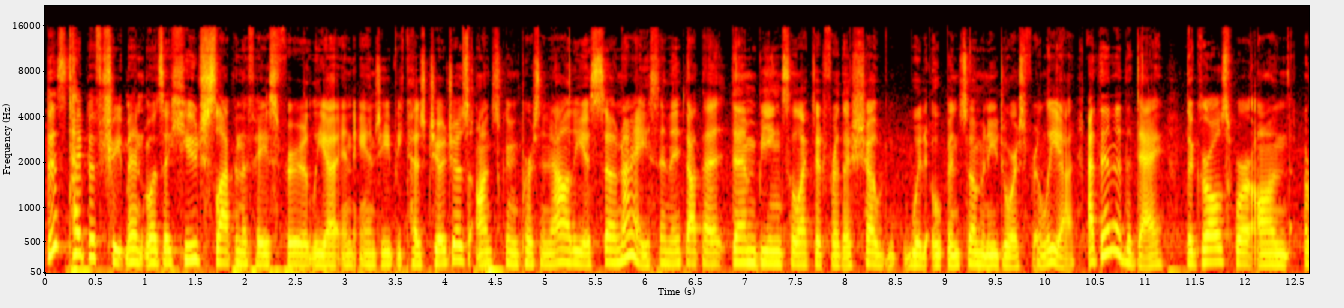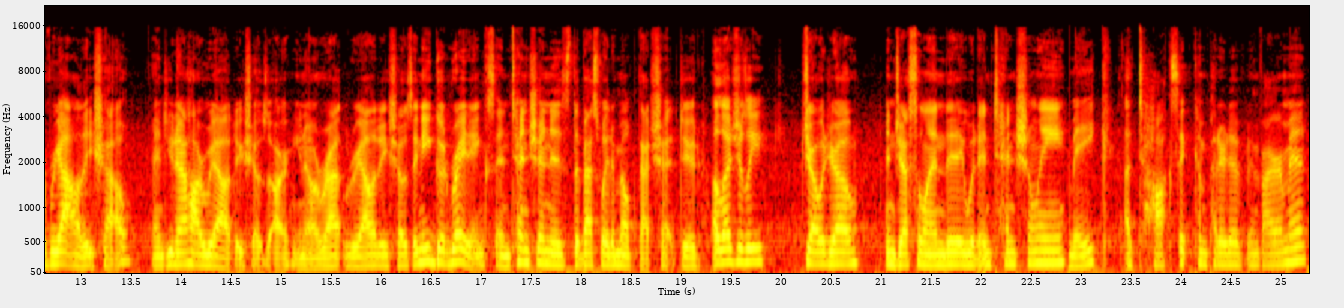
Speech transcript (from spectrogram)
This type of treatment was a huge slap in the face for Leah and Angie because JoJo's on-screen personality is so nice and they thought that them being selected for the show would open so many doors for Leah. At the end of the day, the girls were on a reality show and you know how reality shows are. You know, reality shows, they need good ratings, and tension is the best way to milk that shit, dude. Allegedly, JoJo and Jessalyn, they would intentionally make a toxic competitive environment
